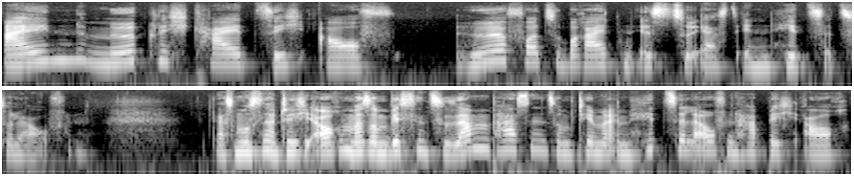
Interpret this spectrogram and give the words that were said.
eine Möglichkeit, sich auf Höhe vorzubereiten, ist zuerst in Hitze zu laufen. Das muss natürlich auch immer so ein bisschen zusammenpassen. Zum Thema im Hitzelaufen habe ich auch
